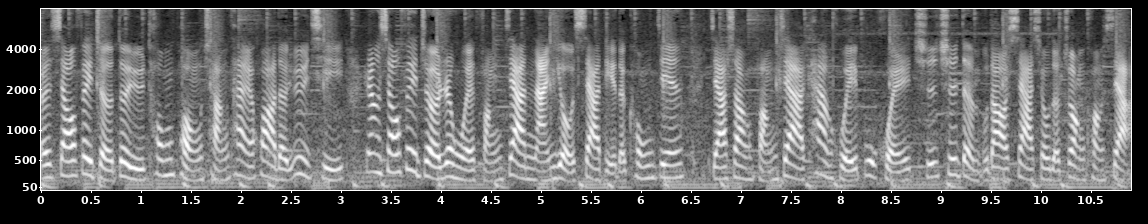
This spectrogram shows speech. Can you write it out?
而消费者对于通膨常态化的预期，让消费者认为房价难有下跌的空间。加上房价看回不回，迟迟等不到下修的状况下，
